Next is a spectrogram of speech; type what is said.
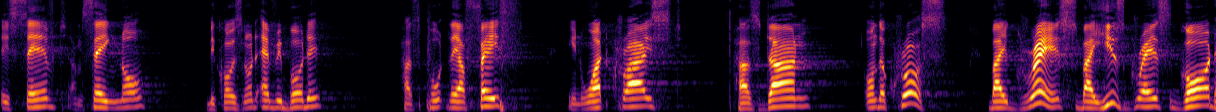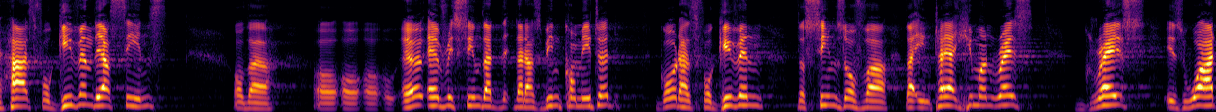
is saved? I'm saying no, because not everybody has put their faith in what Christ has done on the cross. By grace, by His grace, God has forgiven their sins of the, or, or- or- or every sin that, that has been committed. God has forgiven the sins of uh, the entire human race. Grace is what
